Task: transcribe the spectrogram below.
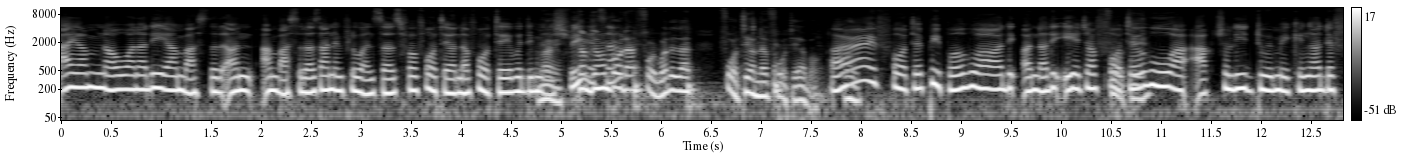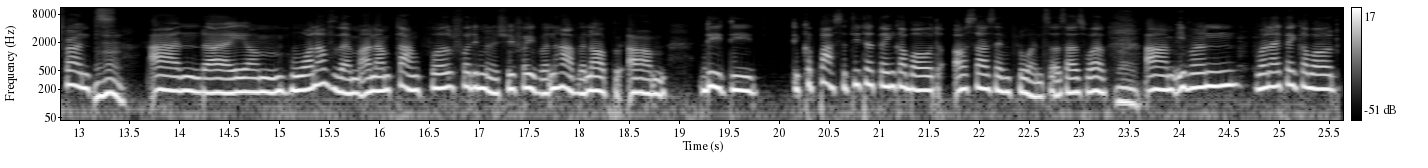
I am now one of the ambassador, an, ambassadors and influencers for 40 under 40 with the Right. ministry. Tell, itself. about that. For what is that? Forty under forty about? All right, 40 people who are the, under the age of 40, 40. who are actually doing making a difference. Mm-hmm. And I am one of them, and I'm thankful for the ministry for even having up um, the, the the capacity to think about us as influencers as well. Right. Um, even when I think about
